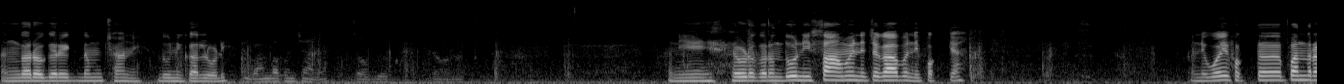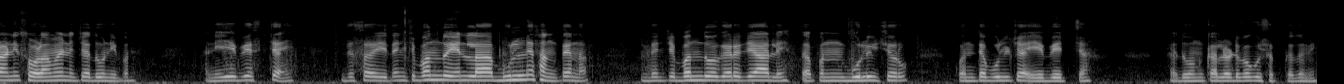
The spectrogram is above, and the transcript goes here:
अंगार वगैरे एकदम छान आहे. दोन्ही कालवडी. पण छान आहे. चौक आणि एवढं करून दोन्ही सहा महिन्याच्या गाभण आहे पक्क्या. आणि वय फक्त पंधरा आणि सोळा महिन्याच्या दोन्ही पण. आणि ए बेसच्या आहे. जसं हे त्यांचे बंधू यांना बुलने सांगता येणार. त्यांचे बंधू वगैरे जे आले तर आपण बुल विचारू. कोणत्या बुलच्या? ए बेचच्या. ह्या दोन कालवडी बघू शकता तुम्ही.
